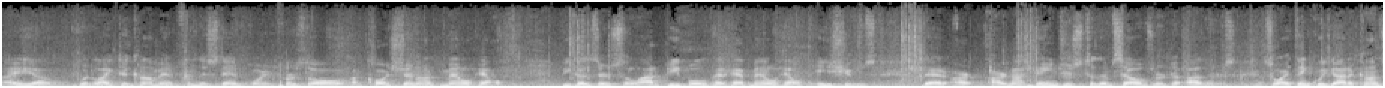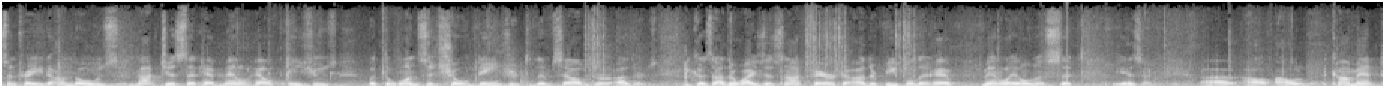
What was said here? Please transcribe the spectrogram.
I uh, would like to comment from this standpoint. First of all, a caution on mental health, because there's a lot of people that have mental health issues that are, are not dangerous to themselves or to others. So I think we got to concentrate on those, not just that have mental health issues, but the ones that show danger to themselves or others, because otherwise it's not fair to other people that have mental illness that isn't. Uh, I'll, I'll, comment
